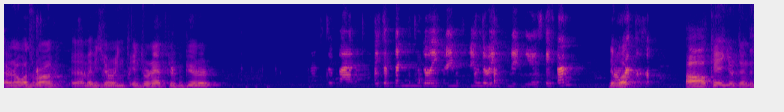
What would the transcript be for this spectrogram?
I don't know what's wrong. Uh, maybe it's your in- internet, your computer. That's too bad because I'm doing I'm doing the stickman. The what? Oh, okay, you're doing the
